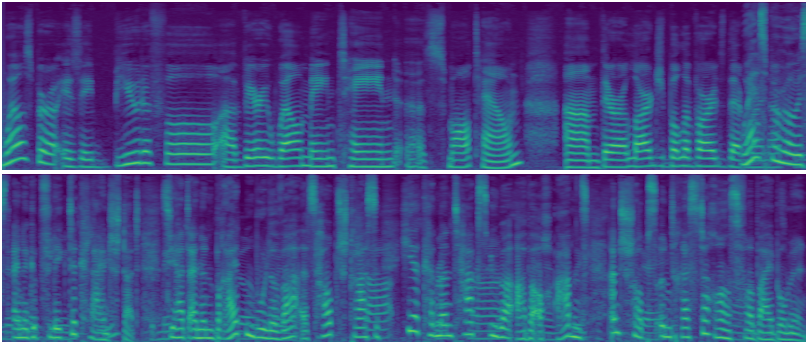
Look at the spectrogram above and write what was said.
Wellsboro is a beautiful, uh, very well maintained uh, small town. Um, there are large boulevards that Wellsboro ist eine gepflegte Kleinstadt. Sie hat einen breiten Boulevard als Hauptstraße. Hier kann man tagsüber, aber auch abends an Shops und Restaurants vorbeibummeln.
